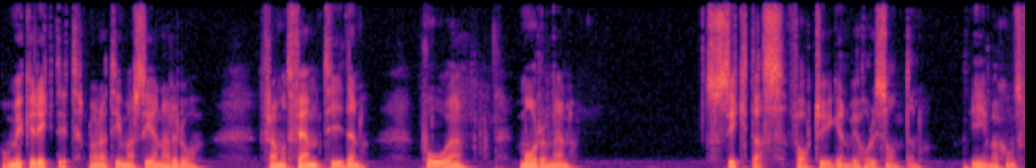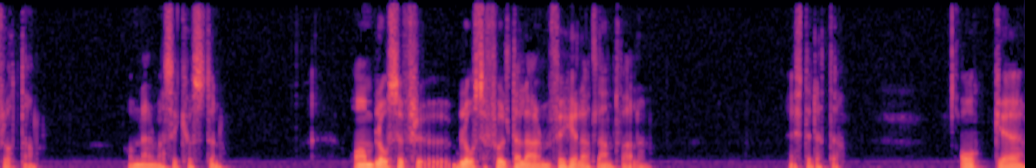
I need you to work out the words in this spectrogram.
Och mycket riktigt, några timmar senare då, framåt femtiden på eh, morgonen, så siktas fartygen vid horisonten i invasionsflottan. De närmar sig kusten. Och han blåser, blåser fullt alarm för hela Atlantvallen. Efter detta. Och eh,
